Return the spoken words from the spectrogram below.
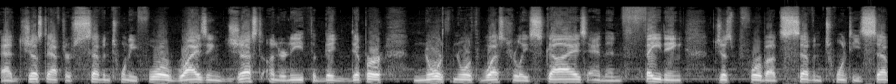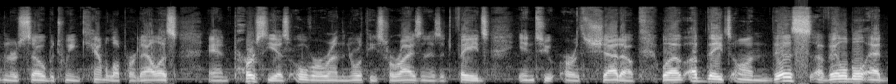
at just after 7:24 rising just underneath the Big Dipper. North northwesterly skies and then fading just before about 7:27 or so between Camelopardalis and Perseus over around the northeast horizon as it fades into Earth's shadow. We'll have updates on this available at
